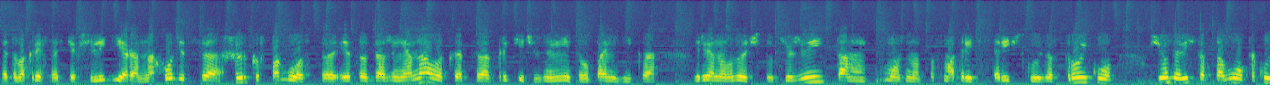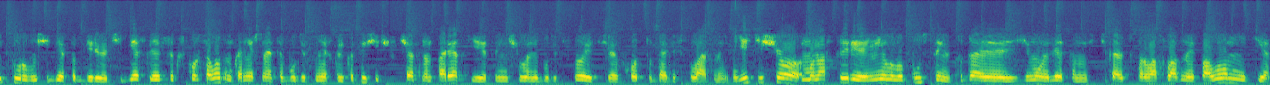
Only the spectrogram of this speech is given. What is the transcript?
это в окрестностях Селигера, находится Ширков погост. Это даже не аналог, это предтеча знаменитого памятника деревянного зодчества Кижей. Там можно посмотреть историческую застройку, все зависит от того, какой тур вы себе подберете. Если с экскурсоводом, конечно, это будет несколько тысяч. В частном порядке это ничего не будет стоить, вход туда бесплатный. Есть еще монастырь Нилова пустынь. Туда зимой и летом стекаются православные паломники.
